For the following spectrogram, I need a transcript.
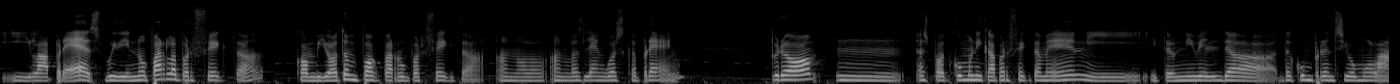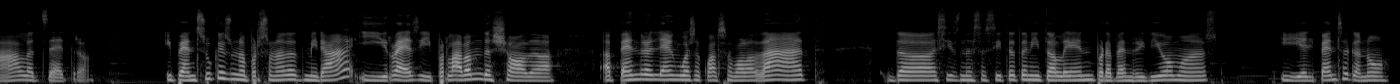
i l'ha après. Vull dir, no parla perfecte, com jo tampoc parlo perfecte en, el, en les llengües que prenc, però mm, es pot comunicar perfectament i, i té un nivell de, de comprensió molt alt, etc. I penso que és una persona d'admirar i res, i parlàvem d'això, d'aprendre llengües a qualsevol edat, de si es necessita tenir talent per aprendre idiomes, i ell pensa que no,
